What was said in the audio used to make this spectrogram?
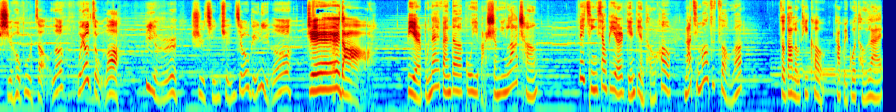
时候不早了，我要走了。碧儿，事情全交给你了。知道。碧儿不耐烦的故意把声音拉长。费琴向碧儿点点头后，拿起帽子走了。走到楼梯口，他回过头来，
